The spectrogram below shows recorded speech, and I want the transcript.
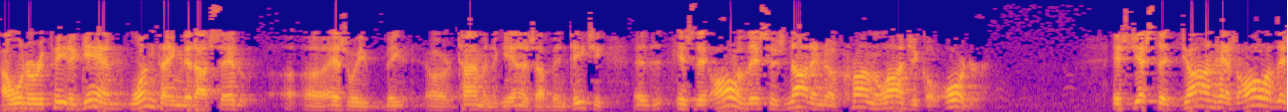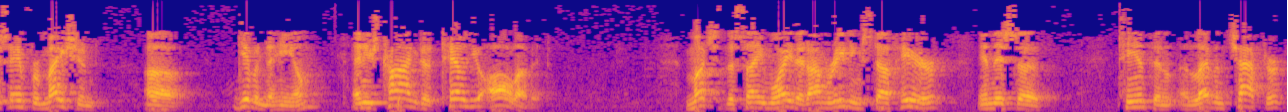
I want to repeat again one thing that I said uh, uh as we be, or time and again as I've been teaching, is that all of this is not in a chronological order. It's just that John has all of this information uh, given to him, and he's trying to tell you all of it. Much the same way that I'm reading stuff here in this uh, 10th and 11th chapter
